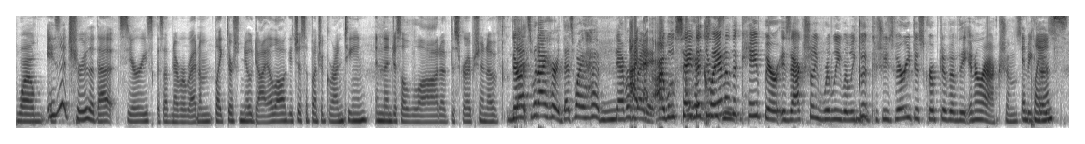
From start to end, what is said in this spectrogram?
wild. Is it true that that series, because I've never read them, like there's no dialogue? It's just a bunch of grunting and then just a lot of description of. There- That's what I heard. That's why I have never I- read it. I will say I the Clan was of the Cave Bear is actually really, really good because she's very descriptive of the interactions and because, plants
